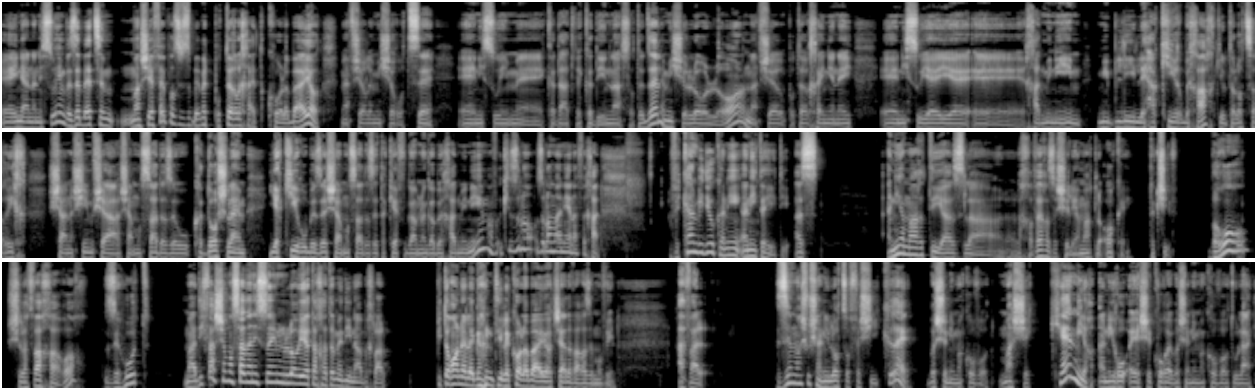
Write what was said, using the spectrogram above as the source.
אה, עניין הנישואים, וזה בעצם, מה שיפה פה זה שזה באמת פותר לך את כל הבעיות. מאפשר למי שרוצה אה, נישואים אה, כדת וכדין לעשות את זה, למי שלא, לא, מאפשר, פותר לך ענייני אה, חד מיניים מבלי להכיר בכך, כאילו אתה לא צריך שאנשים שה, שהמוסד הזה הוא קדוש להם, יכירו בזה שהמוסד הזה תקף גם לגבי חד מיניים, כי זה לא, זה לא מעניין אף אחד. וכאן בדיוק אני, אני תהיתי. אז אני אמרתי אז לחבר הזה שלי, אמרתי לו, אוקיי, תקשיב, ברור שלטווח הארוך, זהות מעדיפה שמוסד הנישואים לא יהיה תחת המדינה בכלל. פתרון אלגנטי לכל הבעיות שהדבר הזה מוביל. אבל זה משהו שאני לא צופה שיקרה בשנים הקרובות. מה שכן אני רואה שקורה בשנים הקרובות אולי,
